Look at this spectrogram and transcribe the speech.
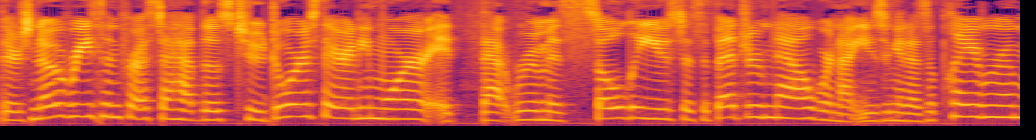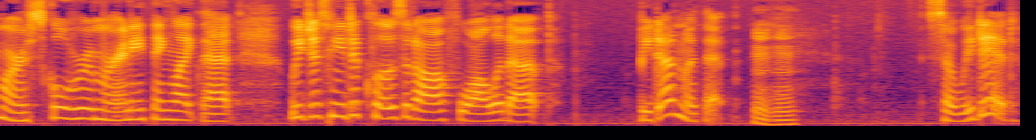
there's no reason for us to have those two doors there anymore. It, that room is solely used as a bedroom now. We're not using it as a playroom or a schoolroom or anything like that. We just need to close it off, wall it up, be done with it. Mm-hmm. So we did.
